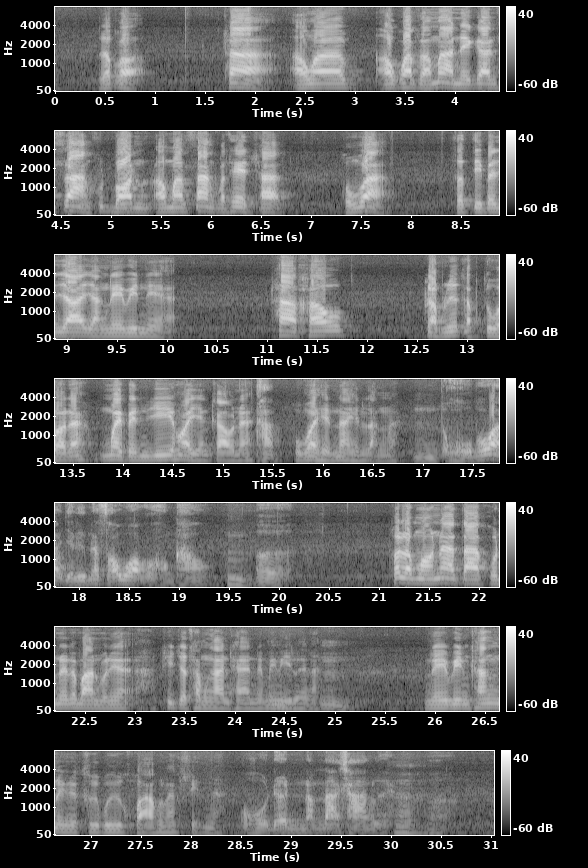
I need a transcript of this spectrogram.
แล้วก็ถ้าเอามาเอาความสามารถในการสร้างฟุตบอล เอามาสร้างประเทศชาติ ผมว่าสติปัญญาอย่างเนวินเนี่ย ถ้าเขา กลับเนื้อกลับตัวนะ ไม่เป็นยี่ห้อยอย่างเก่านะ ครับ ผมว่าเห็นหน้าเห็นหลังนะอืมโอ้โห เพราะว่าอย่าลืมนะสวก็ของเขาอืมเออ เพราะเรามองหน้าตาคนในรัฐบาลวันเนี้ยที่จะทำงานแทนเนี่ยไม่มีเลยนะอืมเนวินครั้งหนึ่งคือมือขวาของทักษิณนะ โอ้โห เดินนำหน้าช้างเลยอ่า เออ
